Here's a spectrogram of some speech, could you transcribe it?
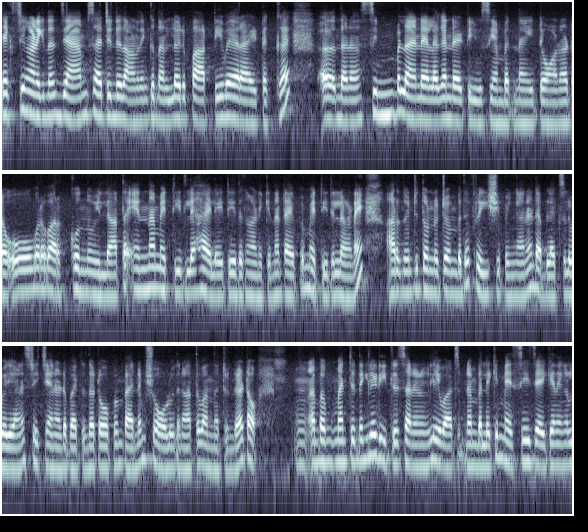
നെക്സ്റ്റ് കാണിക്കുന്നത് ജാം സാറ്റിന്റെതാണ് നിങ്ങൾക്ക് നല്ലൊരു പാർട്ടി വെയർ ആയിട്ടൊക്കെ എന്താണ് സിമ്പിൾ ആൻഡ് എലഗന്റ് ആയിട്ട് യൂസ് ചെയ്യാൻ പറ്റുന്ന ഐറ്റം ആണ് കേട്ടോ. ഓവർ വർക്കൊന്നും ഇല്ലാത്ത എന്ന മെറ്റീരിയൽ ഹൈലൈറ്റ് ചെയ്ത് കാണിക്കുന്ന ടൈപ്പ് മെറ്റീരിയലാണ് അറുന്നൂറ്റി തൊണ്ണൂറ്റൊമ്പത് ഫ്രീ ഷിപ്പിംഗ് ആണ്. ഡബിൾ എക്സിൽ വരെയാണ് സ്റ്റിച്ച് ചെയ്യാനായിട്ട് പറ്റുന്നത്. ടോപ്പും പാന്റും ഷോളും ഇതിനകത്ത് വന്നിട്ടുണ്ട് കേട്ടോ. അപ്പം മറ്റെന്തെങ്കിലും ഡീറ്റെയിൽസ് അറിയണമെങ്കിൽ ഈ വാട്സപ്പ് നമ്പറിലേക്ക് മെസ്സേജ് അയക്കുക നിങ്ങൾ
